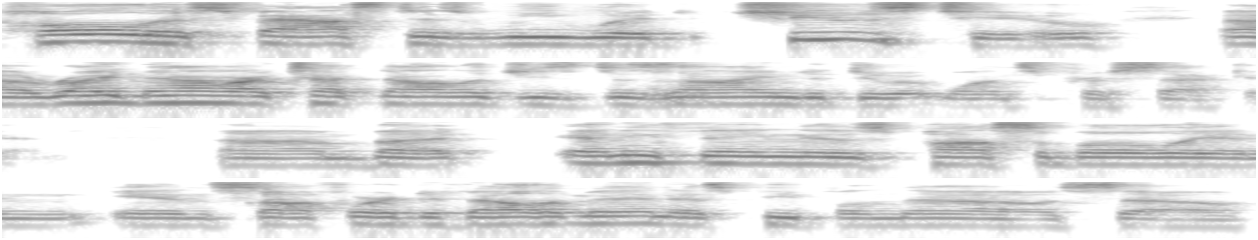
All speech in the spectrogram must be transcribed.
pull as fast as we would choose to. Uh, right now, our technology is designed to do it once per second. Um, but anything is possible in, in software development, as people know. So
